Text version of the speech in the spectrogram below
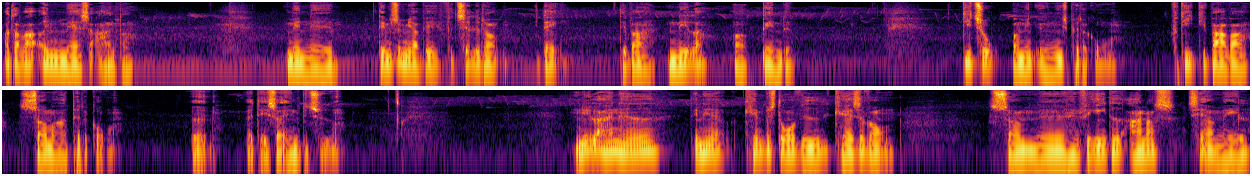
Og der var en masse andre. Men øh, dem, som jeg vil fortælle lidt om i dag, det var Niller og Bente. De to var mine yndlingspædagoger, fordi de bare var så meget pædagoger. Øh, hvad det så end betyder. Niller han havde den her kæmpe store hvide kassevogn, som øh, han fik en, der Anders, til at male.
